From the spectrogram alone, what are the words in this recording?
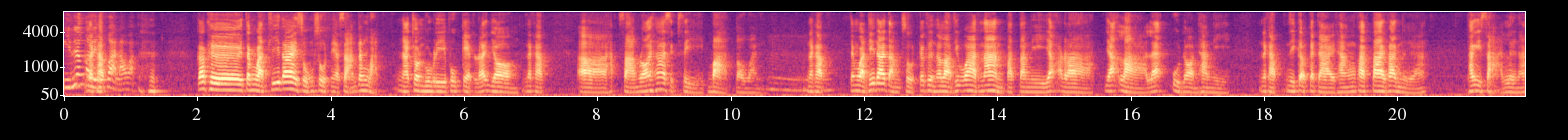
มีเรื่องกันเลยนะครับดีกว่าเราอะก็คือจังหวัดที่ได้สูงสุดเนี่ยสามจังหวัดนะชนบุรีภูเก็ตและยองนะครับอ่า 354 บาทต่อวันอืมนะครับจังหวัดที่ได้ต่ำสุดก็คือนราธิวาสน่าน ปัตตานียะรายะลาและอุดรธานีนะครับนี่ก็กระจายทั้งภาคใต้ภาคเหนือภาคอีสานเลยนะ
